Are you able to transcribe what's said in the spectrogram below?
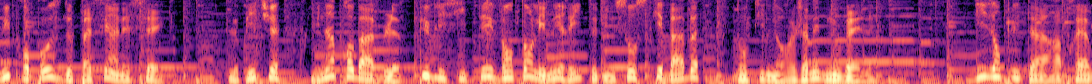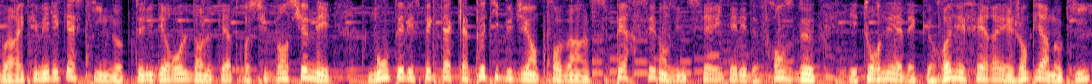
lui propose de passer un essai. Le pitch Une improbable publicité vantant les mérites d'une sauce kebab dont il n'aura jamais de nouvelles. Dix ans plus tard, après avoir écumé les castings, obtenu des rôles dans le théâtre subventionné, monté des spectacles à petit budget en province, percé dans une série télé de France 2 et tourné avec René Ferret et Jean-Pierre Mocky,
